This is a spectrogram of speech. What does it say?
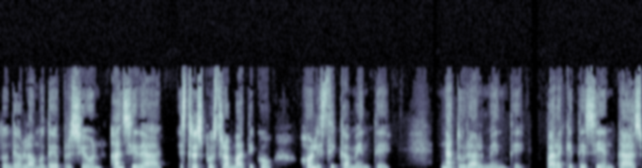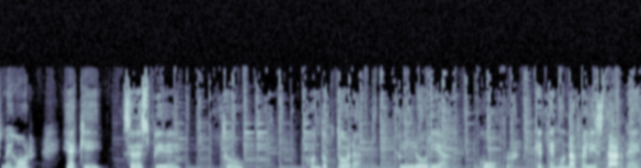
donde hablamos de depresión, ansiedad, estrés postraumático, holísticamente, naturalmente, para que te sientas mejor. Y aquí se despide tu conductora Gloria Goldberg. Que tenga una feliz tarde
